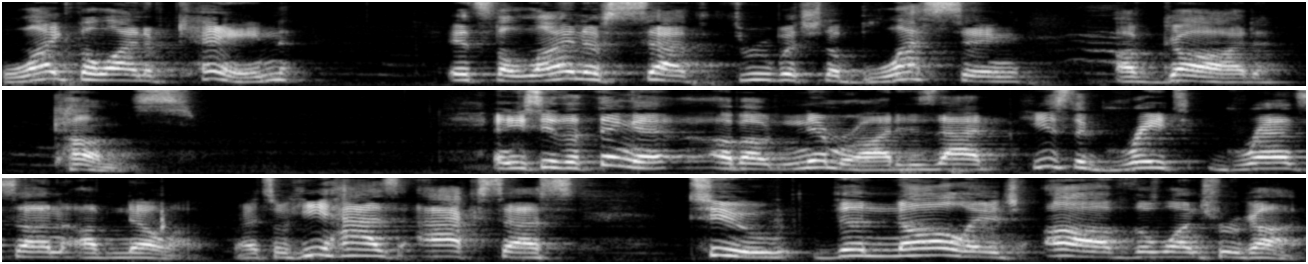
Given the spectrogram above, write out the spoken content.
like the line of Cain, it's the line of Seth through which the blessing of God comes. And you see, the thing about Nimrod is that he's the great grandson of Noah, right? So he has access to the knowledge of the one true God.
